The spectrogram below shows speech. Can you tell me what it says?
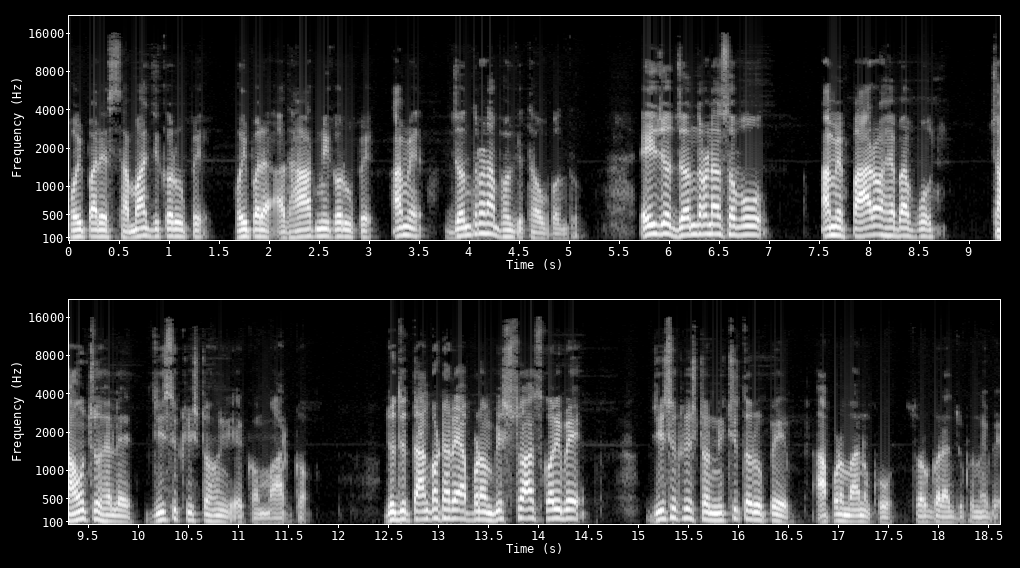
ହୋଇପାରେ ସାମାଜିକ ରୂପେ ହୋଇପାରେ ଆଧ୍ୟାତ୍ମିକ ରୂପେ। ଆମେ ଯନ୍ତ୍ରଣା ଭୋଗିଥାଉ ବନ୍ଧୁ। ଏଇ ଯେଉଁ ଯନ୍ତ୍ରଣା ସବୁ ଆମେ ପାର ହେବାକୁ ଚାହୁଁଛୁ ହେଲେ ଯୀଶୁ ଖ୍ରୀଷ୍ଟ ହିଁ ଏକ ମାର୍ଗ। ଯଦି ତାଙ୍କଠାରେ ଆପଣ ବିଶ୍ୱାସ କରିବେ ଯୀଶୁ ଖ୍ରୀଷ୍ଟ ନିଶ୍ଚିତ ରୂପେ ଆପଣମାନଙ୍କୁ ସ୍ୱର୍ଗରାଜକୁ ନେବେ।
